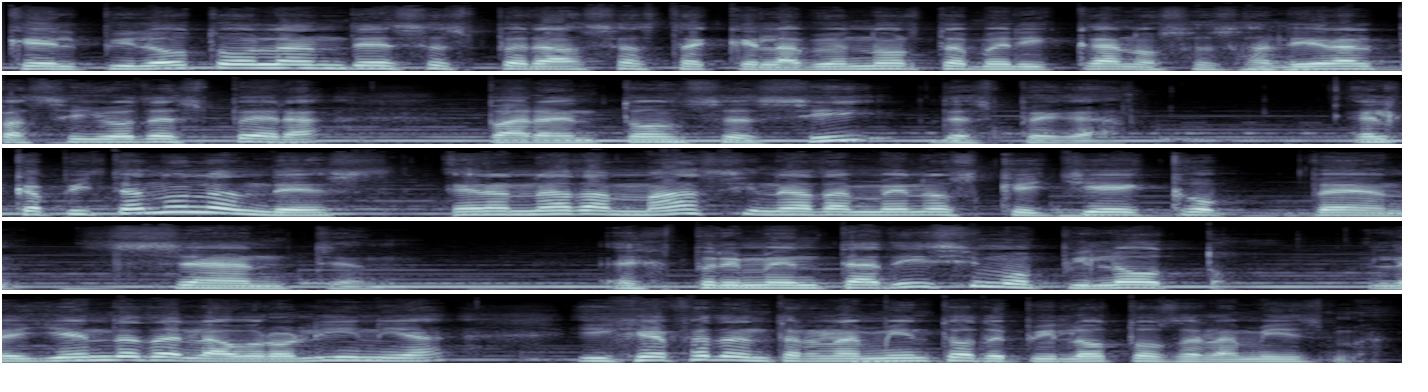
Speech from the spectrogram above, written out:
que el piloto holandés esperase hasta que el avión norteamericano se saliera al pasillo de espera para entonces sí despegar. El capitán holandés era nada más y nada menos que Jacob Van Santen, experimentadísimo piloto, leyenda de la aerolínea y jefe de entrenamiento de pilotos de la misma.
